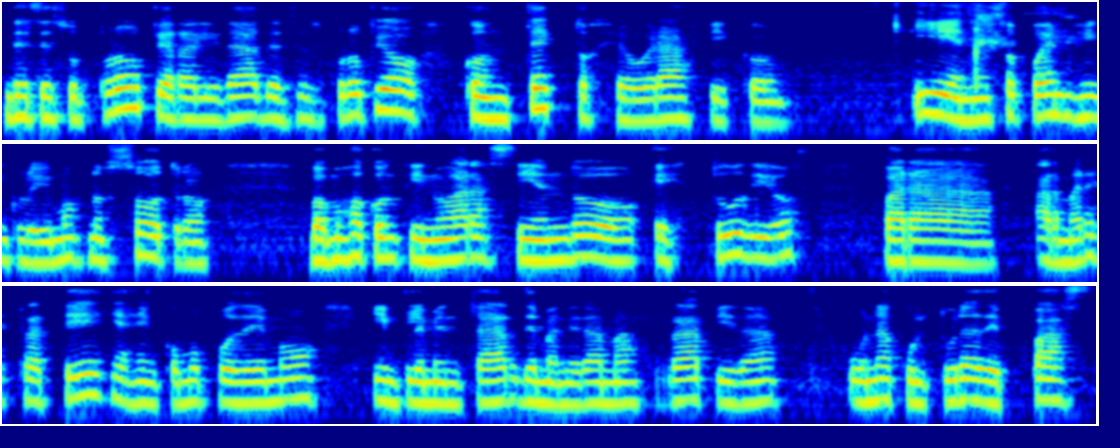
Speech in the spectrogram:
desde su propia realidad, desde su propio contexto geográfico. Y en eso pues nos incluimos nosotros. Vamos a continuar haciendo estudios para armar estrategias en cómo podemos implementar de manera más rápida una cultura de paz,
